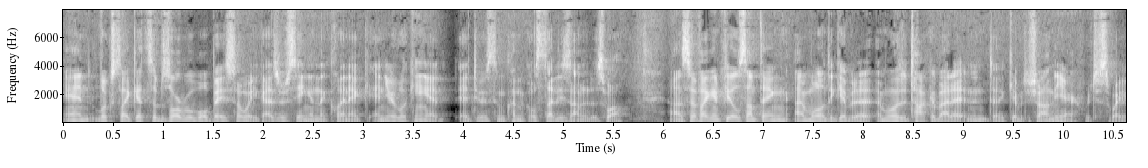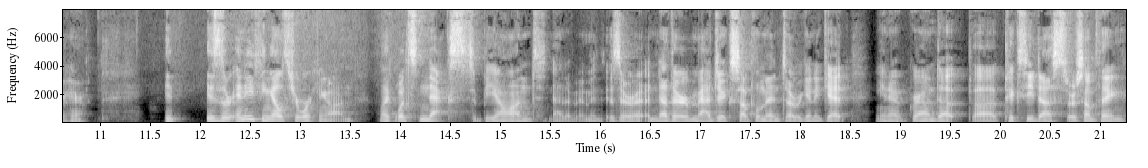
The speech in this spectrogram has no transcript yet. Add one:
and looks like it's absorbable based on what you guys are seeing in the clinic. And you're looking at, at doing some clinical studies on it as well. Uh, so if I can feel something, I'm willing to give it a, I'm willing to talk about it and uh, give it a shot in the air, which is why you're here. It, is there anything else you're working on? Like what's next beyond Nadovim? Is there another magic supplement? Are we going to get you know ground up uh, pixie dust or something?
